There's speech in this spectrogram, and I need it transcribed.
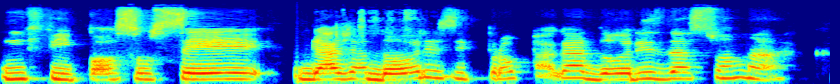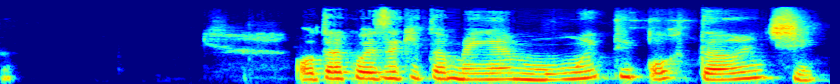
enfim, possam ser engajadores e propagadores da sua marca. Outra coisa que também é muito importante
